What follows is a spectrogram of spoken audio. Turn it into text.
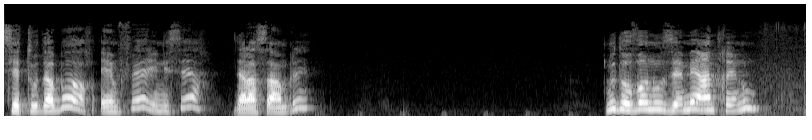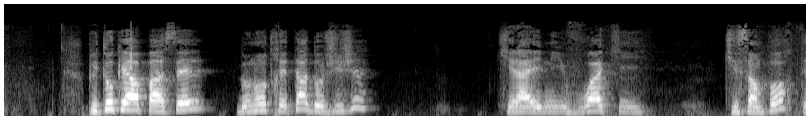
C'est tout d'abord un frère, sœur dans l'assemblée. Nous devons nous aimer entre nous. Plutôt qu'à passer de notre état de juger, qu'il a une voix qui, qui s'emporte,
